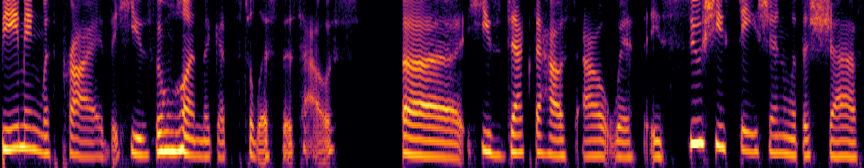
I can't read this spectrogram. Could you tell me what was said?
beaming with pride that he's the one that gets to list this house. Uh, he's decked the house out with a sushi station with a chef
